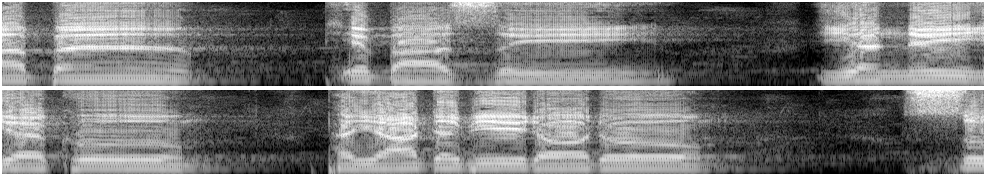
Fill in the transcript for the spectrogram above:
အပံ့ဖြစ်ပါစေယနေ့ယခုဖရာတပည့်တော်တို့စု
